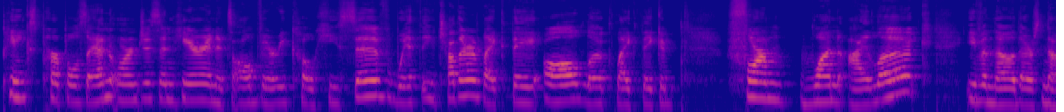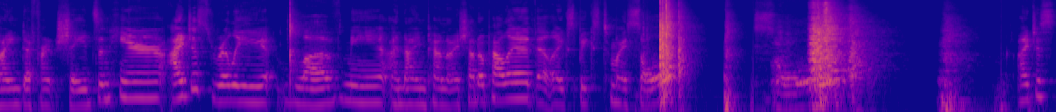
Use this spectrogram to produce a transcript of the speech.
pinks, purples, and oranges in here and it's all very cohesive with each other. Like they all look like they could form one eye look even though there's nine different shades in here. I just really love me a nine pound eyeshadow palette that like speaks to my soul. Soul. I just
